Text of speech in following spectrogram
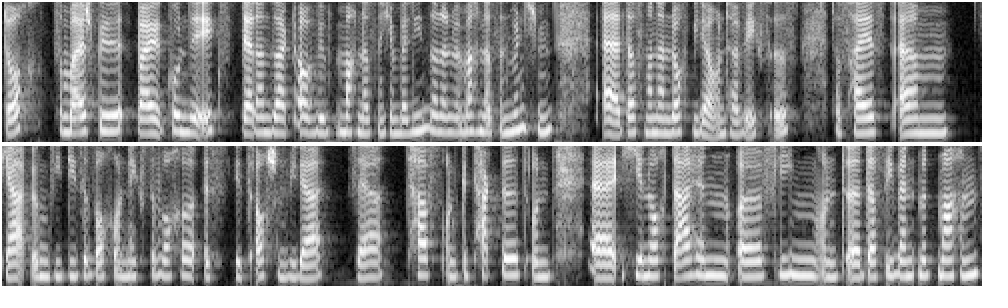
doch zum Beispiel bei Kunde X, der dann sagt, oh, wir machen das nicht in Berlin, sondern wir machen das in München, äh, dass man dann doch wieder unterwegs ist. Das heißt, ähm, ja, irgendwie diese Woche und nächste Woche ist jetzt auch schon wieder sehr tough und getaktet und äh, hier noch dahin äh, fliegen und äh, das Event mitmachen.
